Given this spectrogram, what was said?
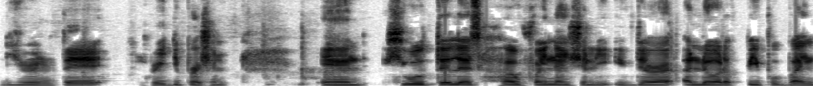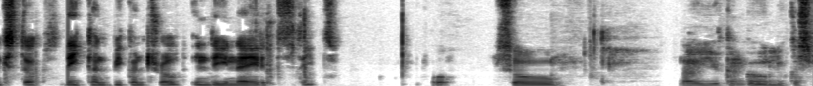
during the Great Depression, and he will tell us how financially, if there are a lot of people buying stocks, they can't be controlled in the United States. Well, so now you can go, Lucas.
